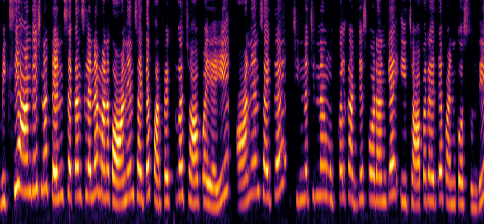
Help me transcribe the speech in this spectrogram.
మిక్సీ ఆన్ చేసిన 10 సెకండ్స్లోనే మనకు ఆనియన్స్ అయితే పర్ఫెక్ట్గా చాప్ అయ్యాయి. ఆనియన్స్ అయితే చిన్న చిన్న ముక్కలు కట్ చేసుకోవడానికే ఈ చాపర్ అయితే పనికొస్తుంది.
